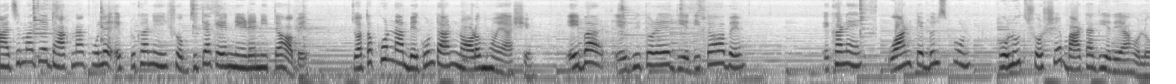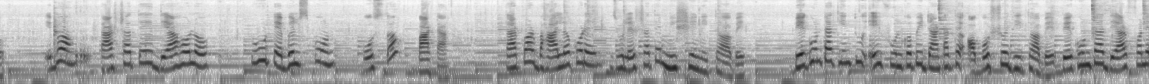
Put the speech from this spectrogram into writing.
মাঝে মাঝে ঢাকনা খুলে একটুখানি সবজিটাকে নেড়ে নিতে হবে, যতক্ষণ না বেগুনটা নরম হয়ে আসে। এইবার এর ভিতরে দিয়ে দিতে হবে এখানে ওয়ান টেবিল স্পুন হলুদ সর্ষে বাটা দিয়ে দেয়া হলো এবং তার সাথে দেয়া হলো টু টেবিল স্পুন পোস্ত বাটা। তারপর ভালো করে ঝোলের সাথে মিশিয়ে নিতে হবে। বেগুনটা কিন্তু এই ফুলকপির ডাঁটাতে অবশ্যই দিতে হবে। বেগুনটা দেওয়ার ফলে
